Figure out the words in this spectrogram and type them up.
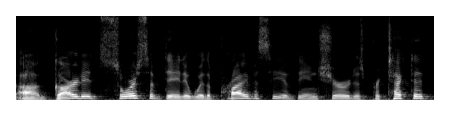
uh, guarded source of data where the privacy of the insured is protected,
